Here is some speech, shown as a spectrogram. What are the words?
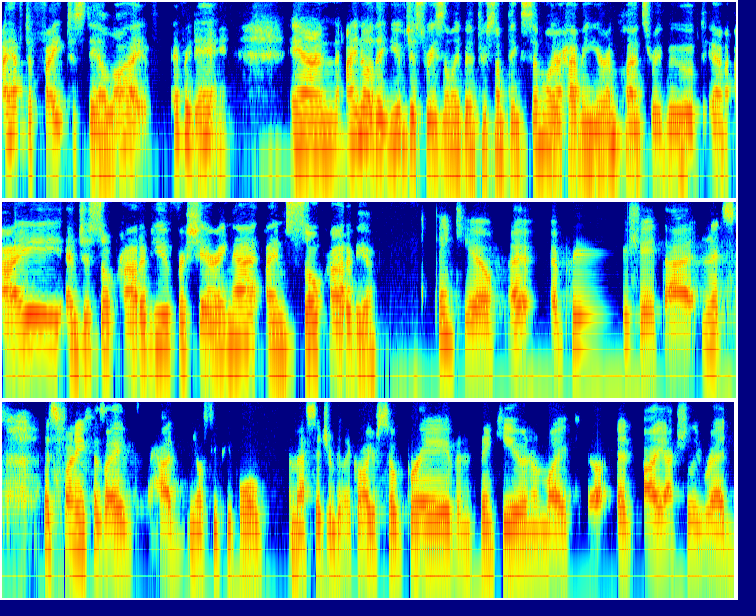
i have to fight to stay alive every day. And i know that you've just recently been through something similar having your implants removed and i am just so proud of you for sharing that. I'm so proud of you. Thank you. I appreciate that. And it's it's funny because i had you know a few people a message and be like oh you're so brave and thank you. And i'm like uh, and i actually read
